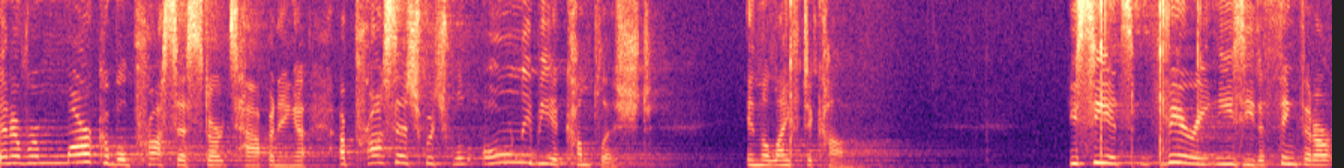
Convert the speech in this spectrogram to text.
then a remarkable process starts happening, a, a process which will only be accomplished in the life to come. You see, it's very easy to think that our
